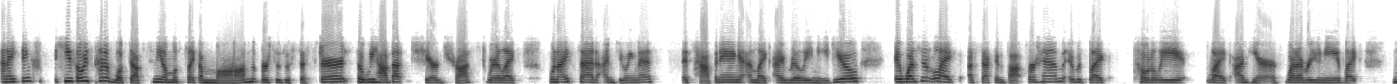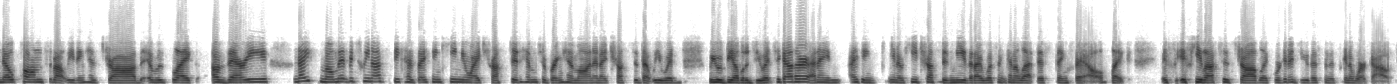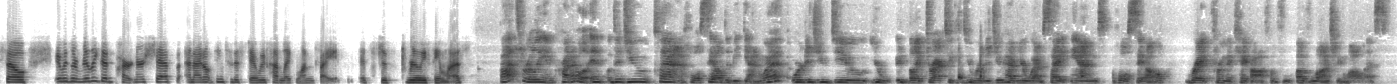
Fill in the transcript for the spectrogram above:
And I think he's always kind of looked up to me almost like a mom versus a sister. So we have that shared trust where, like, when I said, I'm doing this, it's happening, and like, I really need you, it wasn't like a second thought for him. It was like totally like, I'm here, whatever you need. Like, no qualms about leaving his job. It was like a very nice moment between us because I think he knew I trusted him to bring him on and I trusted that we would we would be able to do it together and I I think you know he trusted me that I wasn't going to let this thing fail like if if he left his job like we're going to do this and it's going to work out. So it was a really good partnership and I don't think to this day we've had like one fight. It's just really seamless. That's really incredible. And did you plan on wholesale to begin with, or did you do your like direct to consumer? Did you have your website and wholesale right from the kickoff of, of launching Lawless?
